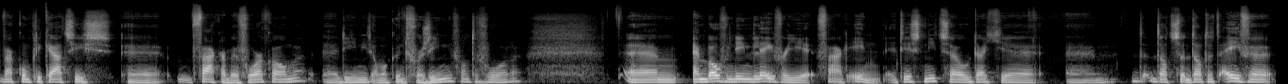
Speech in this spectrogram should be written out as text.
waar complicaties vaker bij voorkomen, die je niet allemaal kunt voorzien van tevoren. Um, en bovendien lever je vaak in. Het is niet zo dat, je, um, dat, ze, dat het even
